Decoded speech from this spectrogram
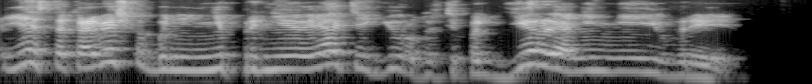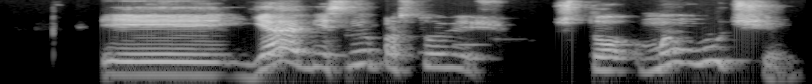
есть такая вещь, как бы непринятие Гиюра, то есть типа геры, они не евреи. И я объяснил простую вещь, что мы учим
